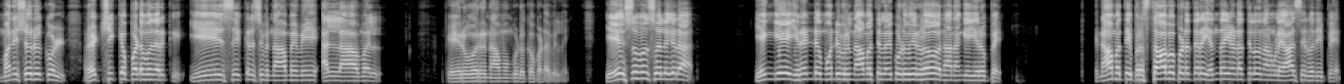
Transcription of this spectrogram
மனுஷருக்குள் ரட்சிக்கப்படுவதற்கு இயேசு கிறிஸ்துவின் நாமமே அல்லாமல் வேறு ஒரு நாமம் கொடுக்கப்படவில்லை. இயேசுவும் சொல்லுகிறார் எங்கே இரண்டு மூன்று நாமத்தில் கொடுவீர்களோ நான் அங்கே இருப்பேன். என் நாமத்தை பிரஸ்தாபப்படுத்துகிற எந்த இடத்திலும் நான் உங்களை ஆசிர்வதிப்பேன்.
